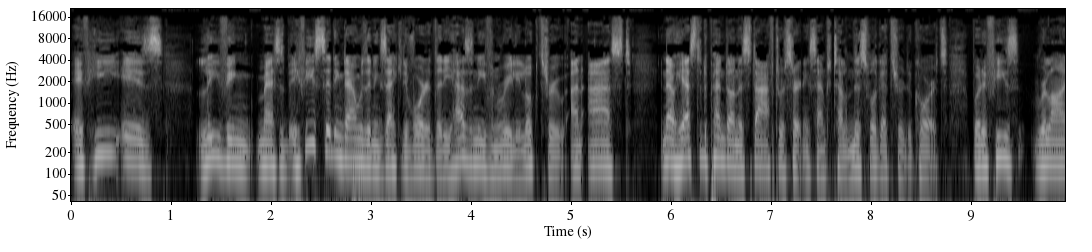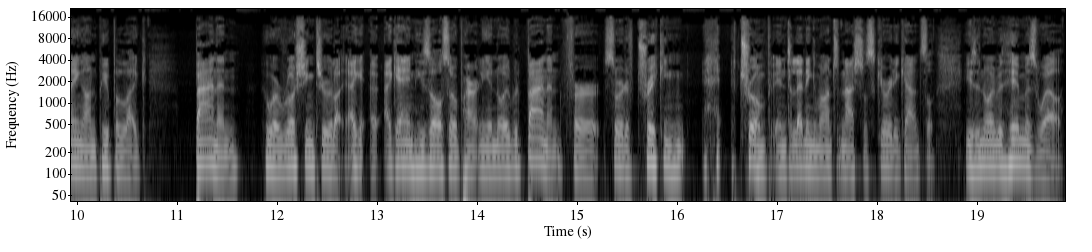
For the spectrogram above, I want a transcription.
If he is leaving messes. If he's sitting down with an executive order that he hasn't even really looked through and asked, now he has to depend on his staff to a certain extent to tell him this will get through the courts. But if he's relying on people like Bannon, who are rushing through, like again, he's also apparently annoyed with Bannon for sort of tricking Trump into letting him onto National Security Council. He's annoyed with him as well.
